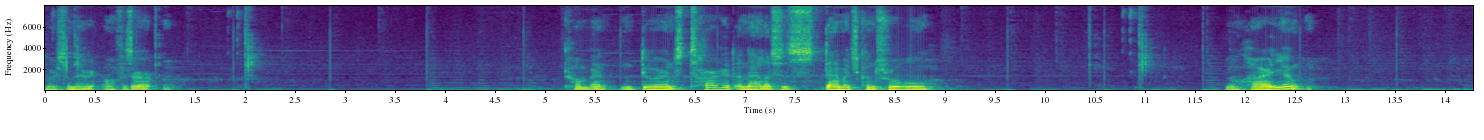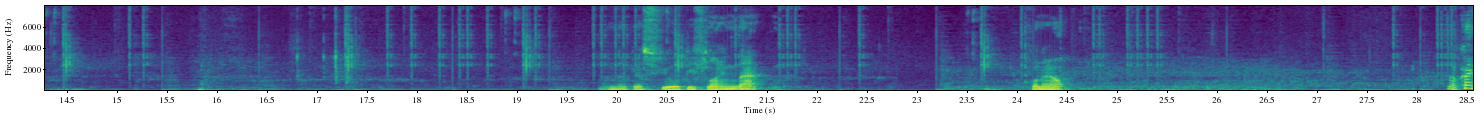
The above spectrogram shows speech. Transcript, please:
Mercenary officer. Combat endurance, target analysis, damage control. We'll hire you. And I guess you'll be flying that for now. Okay.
